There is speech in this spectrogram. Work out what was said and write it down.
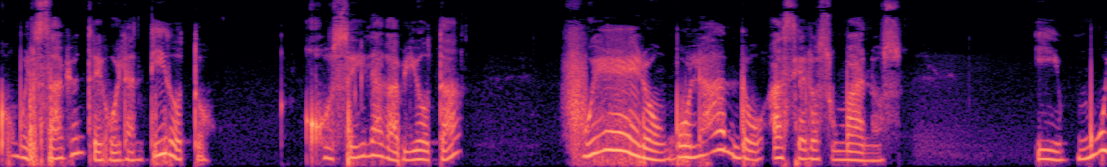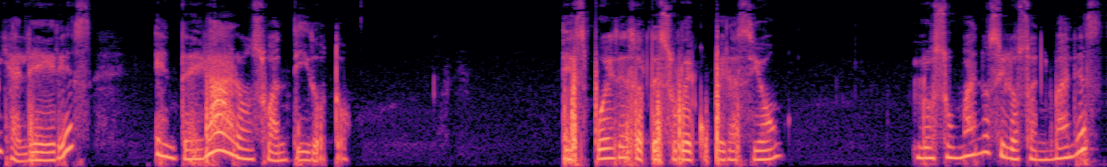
como el sabio entregó el antídoto. José y la gaviota fueron volando hacia los humanos y muy alegres entregaron su antídoto. Después de su, recuperación, los humanos y los animales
